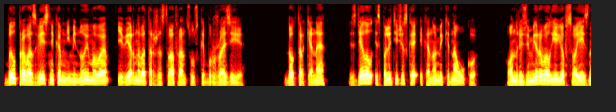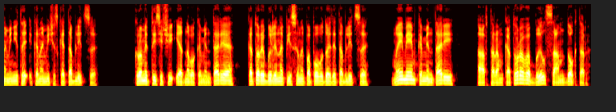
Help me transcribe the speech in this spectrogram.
был провозвестником неминуемого и верного торжества французской буржуазии. Доктор Кене сделал из политической экономики науку. Он резюмировал ее в своей знаменитой экономической таблице – Кроме тысячи и одного комментария, которые были написаны по поводу этой таблицы, мы имеем комментарий, автором которого был сам доктор.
